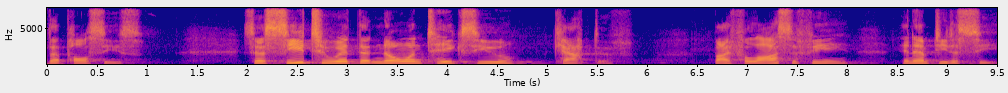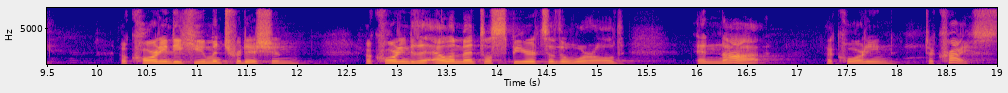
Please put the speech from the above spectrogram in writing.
that Paul sees. He says, See to it that no one takes you captive by philosophy and empty deceit, according to human tradition, according to the elemental spirits of the world, and not according to Christ.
